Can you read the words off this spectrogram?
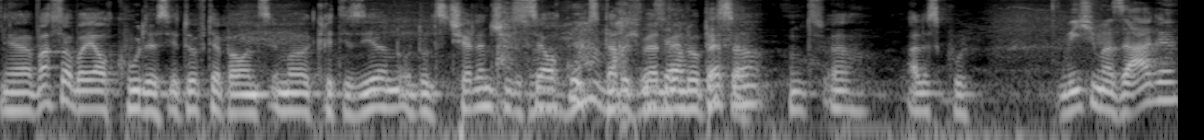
Ja, was aber ja auch cool ist, ihr dürft ja bei uns immer kritisieren und uns challengen, so, das ist ja auch gut. Ja, Dadurch werden wir nur besser, besser. und äh, alles cool. Wie ich immer sage,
